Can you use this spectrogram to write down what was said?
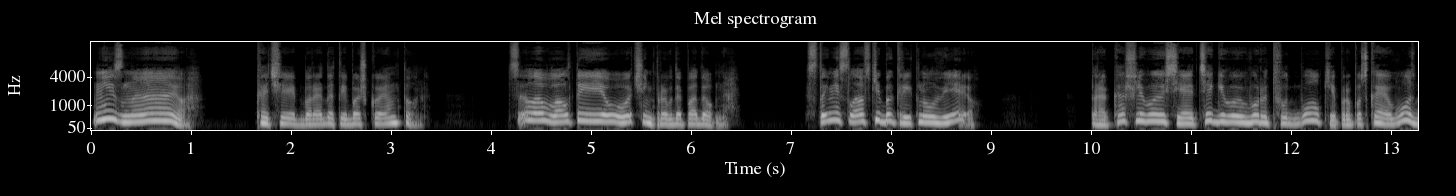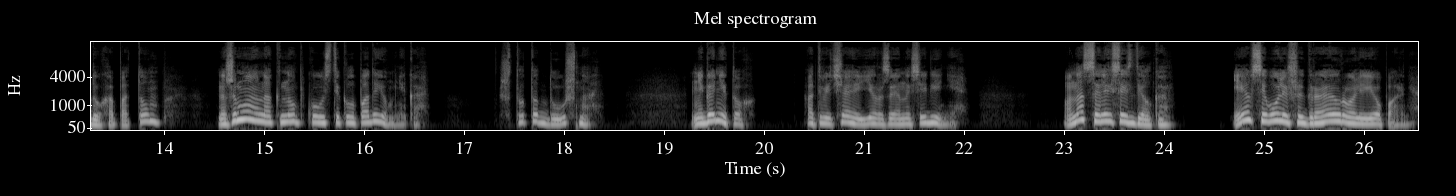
«Не знаю», — качает бородатый башкой Антон. «Целовал ты ее очень правдоподобно. Станиславский бы крикнул «Верю». Прокашливаюсь и оттягиваю ворот футболки, пропуская воздух, а потом нажимаю на кнопку у стеклоподъемника. Что-то душно. «Не гони, Тох», — отвечаю, ерзая на сиденье. «У нас с Олесей сделка. Я всего лишь играю роль ее парня.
